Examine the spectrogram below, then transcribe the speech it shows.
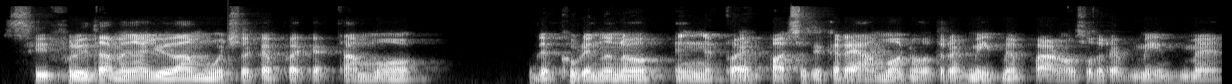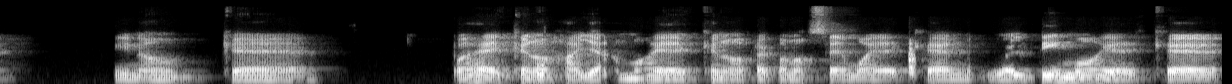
Sí, Free también ayuda mucho que, pues, que estamos descubriéndonos en estos espacios que creamos nosotros mismos para nosotros mismos, y no que pues es que nos hallamos, es que nos reconocemos, es que nos volvimos es que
